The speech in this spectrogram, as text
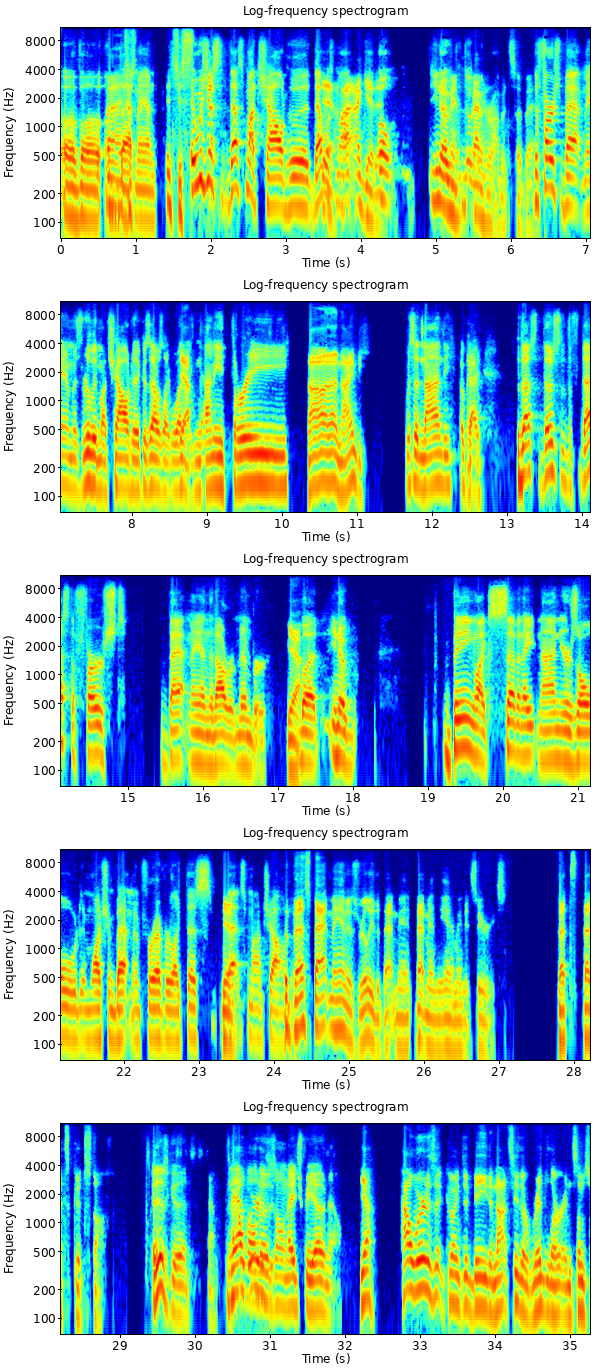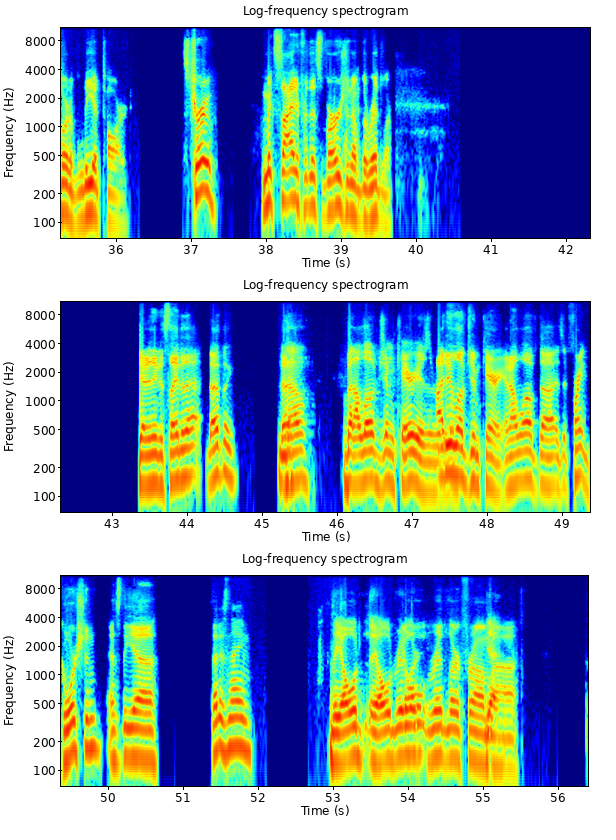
of, uh, of Batman. Just, it's just. It was just that's my childhood. That yeah, was my. I, get it. Well, you know, Batman, the, Batman Robin's so bad. The first Batman was really my childhood because I was like what, yeah. like ninety three. No, no, ninety. Was it ninety? Okay, yeah. so that's those are the that's the first Batman that I remember. Yeah, but you know, being like seven, eight, nine years old and watching Batman Forever, like this, yeah. that's my child. The best Batman is really the Batman, Batman the animated series. That's that's good stuff. It is good. Yeah. They have all those on HBO now. Yeah. How weird is it going to be to not see the Riddler in some sort of leotard? It's true. I'm excited for this version of the Riddler. You got anything to say to that? Nothing. No. no. But I love Jim Carrey as a I do love Jim Carrey, and I loved uh, is it Frank Gorshin as the uh, is that his name? The old the old Riddler, the old Riddler from yeah. Uh,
